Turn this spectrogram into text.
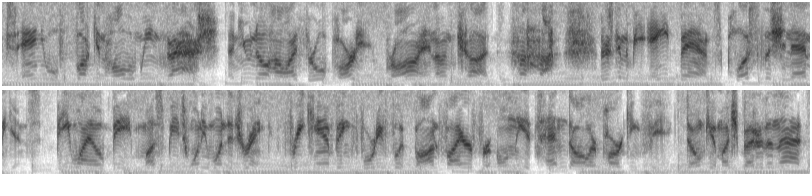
Mike's annual fucking Halloween bash. And you know how I throw a party, raw and uncut. There's gonna be eight bands, plus the shenanigans. BYOB, must be 21 to drink. Free camping, 40 foot bonfire for only a $10 parking fee. Don't get much better than that.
